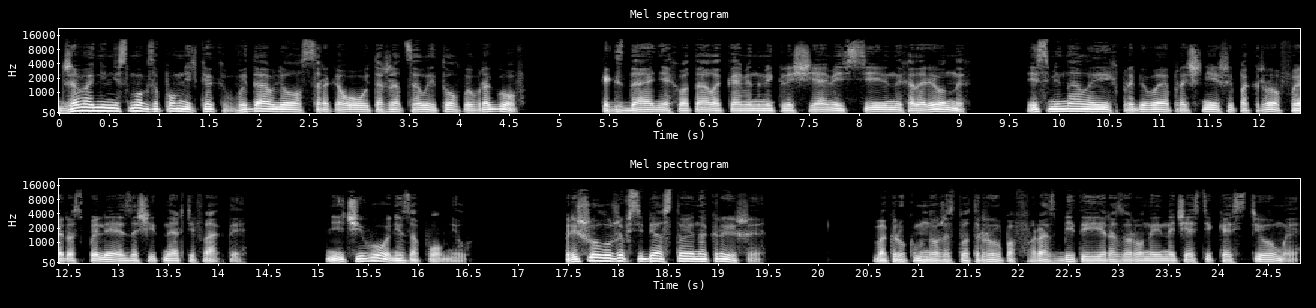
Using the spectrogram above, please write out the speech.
Джованни не смог запомнить, как выдавливал с сорокового этажа целые толпы врагов, как здание хватало каменными клещами сильных одаренных и сминало их, пробивая прочнейший покров и распыляя защитные артефакты. Ничего не запомнил пришел уже в себя, стоя на крыше. Вокруг множество трупов, разбитые и разорванные на части костюмы,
